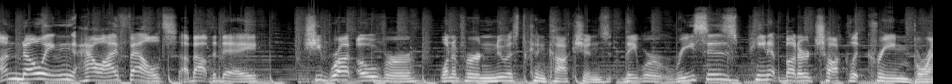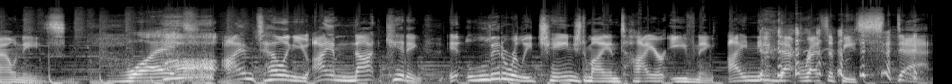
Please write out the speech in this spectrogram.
unknowing how I felt about the day, she brought over one of her newest concoctions. They were Reese's peanut butter chocolate cream brownies. What? I'm telling you, I am not kidding. It literally changed my entire evening. I need that recipe stat.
